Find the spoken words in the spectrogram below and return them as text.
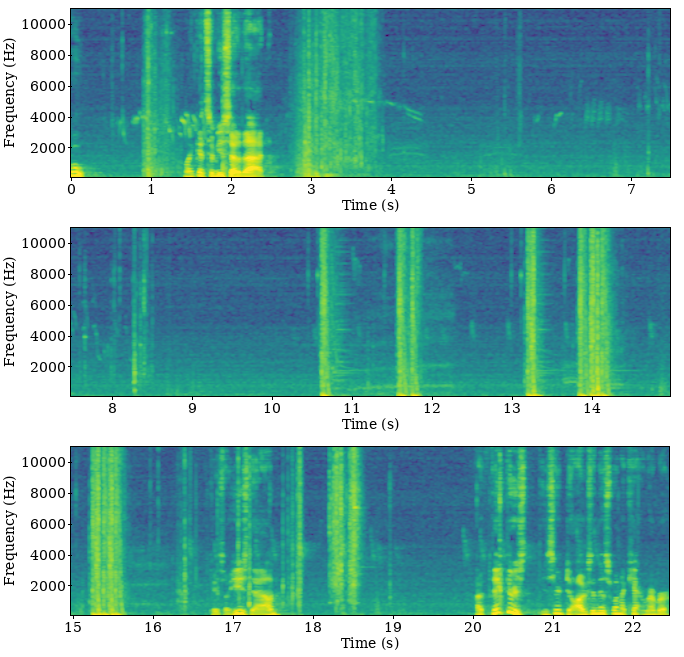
Ooh. Might get some use out of that. Okay, so he's down. I think there's... Is there dogs in this one? I can't remember.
